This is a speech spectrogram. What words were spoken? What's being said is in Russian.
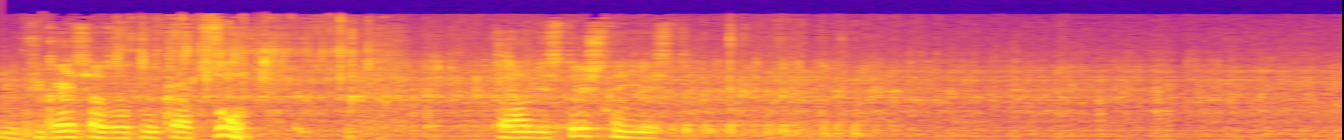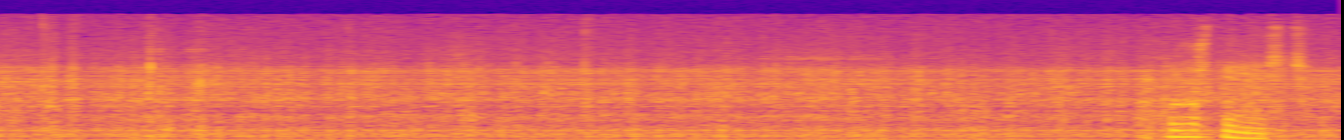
Нифига себе азотную капсулу. Там здесь точно есть. А Похоже, что есть.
